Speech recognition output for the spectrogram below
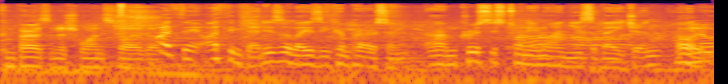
comparison to Schweinsteiger. I think I think that is a lazy comparison. Um, Kroos is 29 years of age, and oh, you know.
